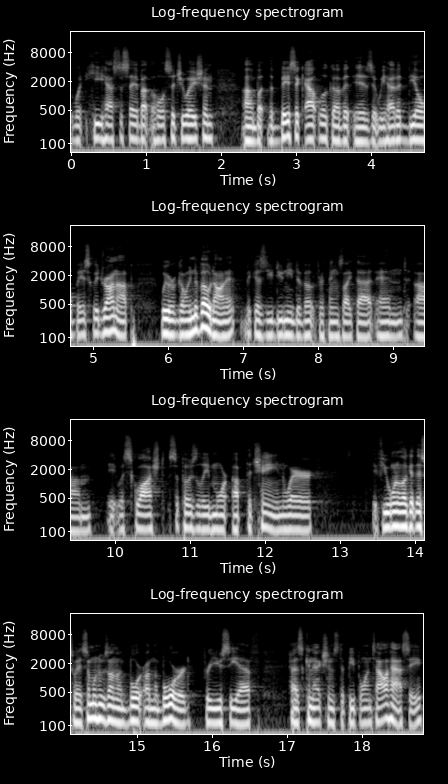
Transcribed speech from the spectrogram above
what he has to say about the whole situation. Um, but the basic outlook of it is that we had a deal basically drawn up. We were going to vote on it because you do need to vote for things like that, and um, it was squashed supposedly more up the chain where if you want to look at it this way, someone who's on the board on the board for UCF has connections to people in Tallahassee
